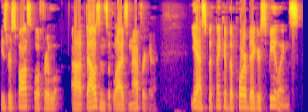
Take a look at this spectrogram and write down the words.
he's responsible for uh, thousands of lives in Africa. Yes, but think of the poor beggar's feelings.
